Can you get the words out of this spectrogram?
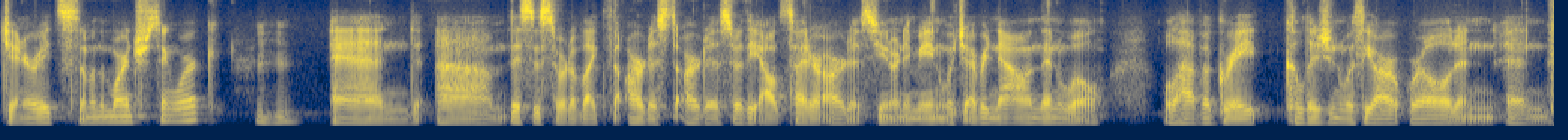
generates some of the more interesting work. Mm-hmm. And um, this is sort of like the artist artist or the outsider artist, you know what I mean? Which every now and then will will have a great collision with the art world and and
